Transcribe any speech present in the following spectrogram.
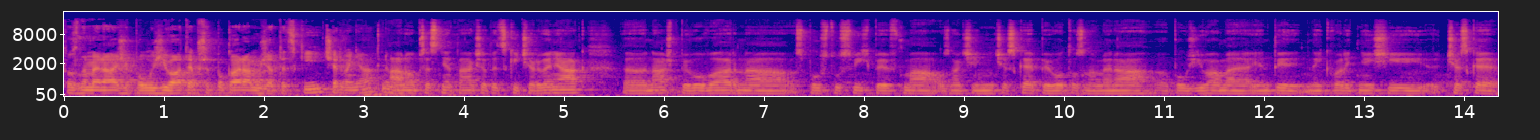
To znamená, že používáte, předpokládám, žatecký červeňák? Nebo? Ano, přesně tak, žatecký červeňák. E, náš pivovar na spoustu svých piv má označení české pivo, to znamená, e, používáme jen ty nejkvalitnější české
